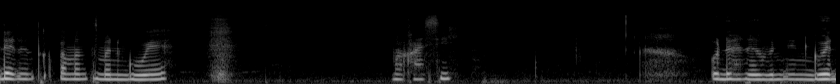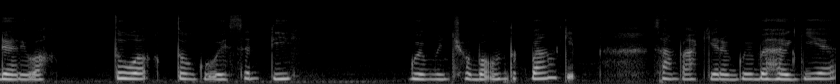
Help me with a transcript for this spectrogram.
Dan untuk teman-teman gue makasih. Udah nemenin gue dari waktu-waktu gue sedih. Gue mencoba untuk bangkit sampai akhirnya gue bahagia.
